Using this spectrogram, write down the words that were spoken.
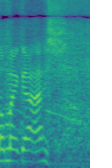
Oh my gosh.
